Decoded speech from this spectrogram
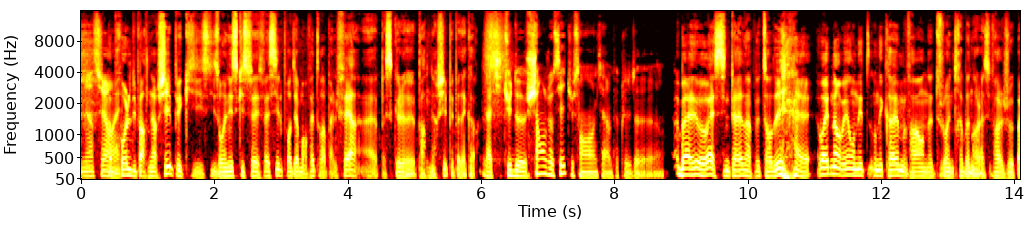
bien sûr. un ouais. du partnership et qu'ils ils ont une excuse fa- facile pour dire, bah, en fait, on va pas le faire euh, parce que le partnership est pas d'accord. L'attitude change aussi, tu sens qu'il y a un peu plus de... Bah ouais, c'est une période un peu tendue. ouais, non, mais on est, on est quand même, enfin, on a toujours une très bonne relation. Enfin, je veux pas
